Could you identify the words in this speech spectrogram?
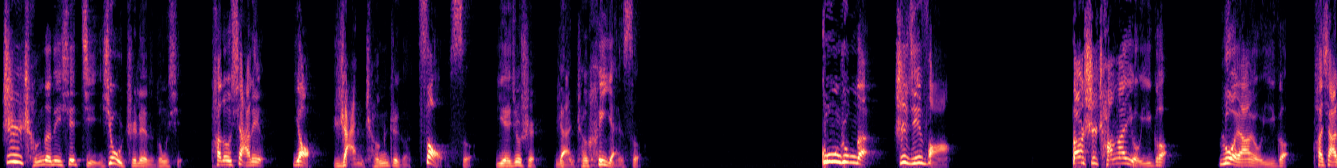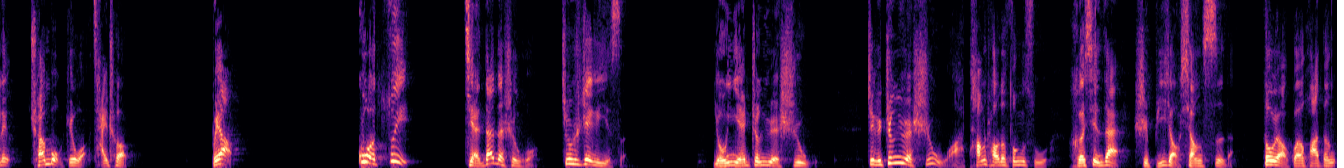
织成的那些锦绣之类的东西。他都下令要染成这个皂色，也就是染成黑颜色。宫中的织锦坊，当时长安有一个，洛阳有一个，他下令全部给我裁撤了，不要过最简单的生活，就是这个意思。有一年正月十五，这个正月十五啊，唐朝的风俗和现在是比较相似的，都要关花灯，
